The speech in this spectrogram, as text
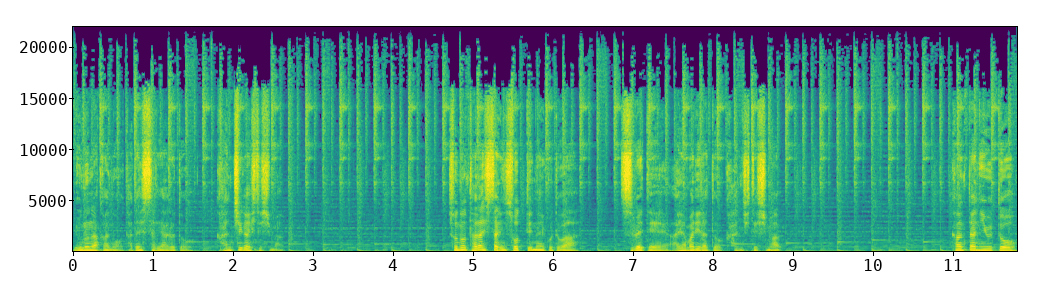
世の中の正しさであると勘違いしてしまう。その正しさに沿っていないことは全て誤りだと感じてしまう。簡単に言うと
